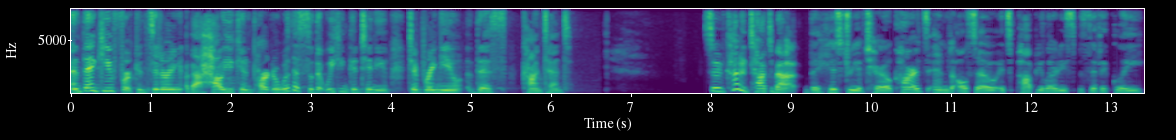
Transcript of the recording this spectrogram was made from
And thank you for considering about how you can partner with us so that we can continue to bring you this content. So we've kind of talked about the history of tarot cards and also its popularity specifically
